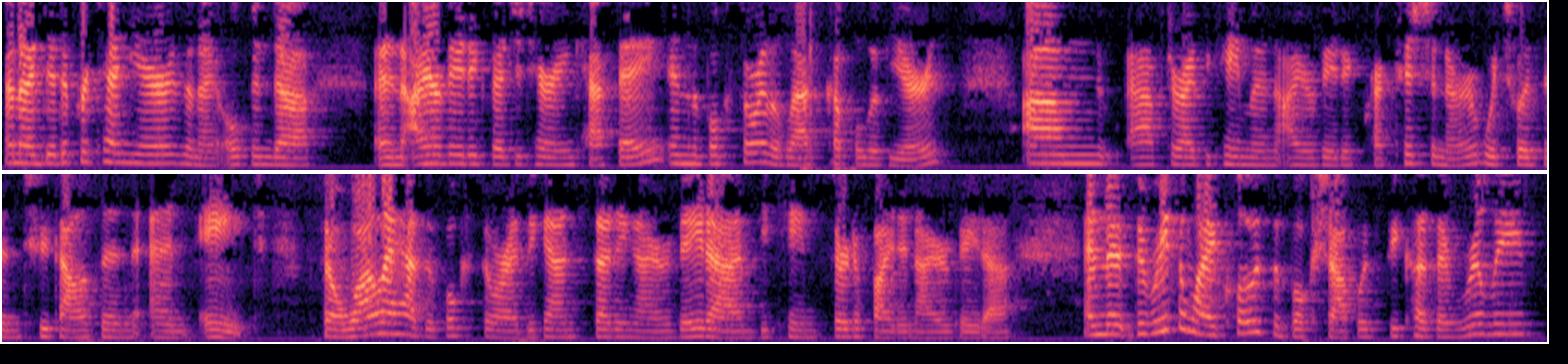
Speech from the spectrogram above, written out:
And I did it for 10 years and I opened a, an Ayurvedic vegetarian cafe in the bookstore the last couple of years. Um, after I became an Ayurvedic practitioner, which was in 2008. So while I had the bookstore, I began studying Ayurveda and became certified in Ayurveda. And the, the reason why I closed the bookshop was because I really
